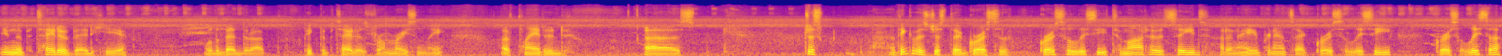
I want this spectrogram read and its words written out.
in the potato bed here or the bed that I picked the potatoes from recently I've planted uh, just I think it was just the Grossi, Grossolissi tomato seeds. I don't know how you pronounce that. Grossolissi Grossolissa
